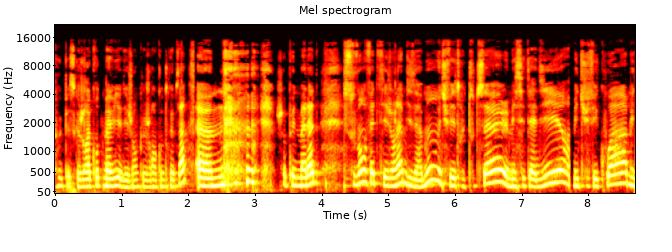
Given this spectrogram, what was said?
parce que je raconte ma vie à des gens que je rencontre comme ça, je suis un peu une malade. Souvent, en fait, ces gens-là me disent ah bon mais tu fais des trucs toute seule mais c'est-à-dire mais tu fais quoi mais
